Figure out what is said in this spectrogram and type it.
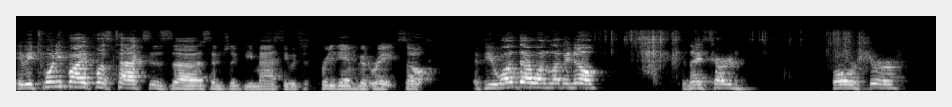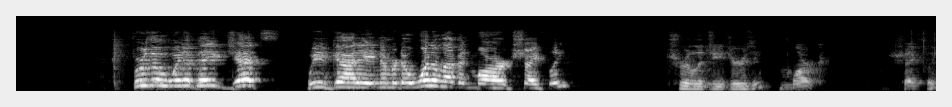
It'd be 25 plus taxes, uh, essentially, D Massey, which is pretty damn good rate. So if you want that one, let me know. It's a nice card for sure. For the Winnipeg Jets, We've got a number to 111, Mark Scheifele. Trilogy jersey, Mark Scheifele.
